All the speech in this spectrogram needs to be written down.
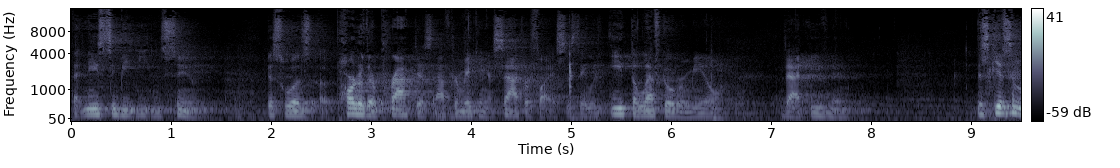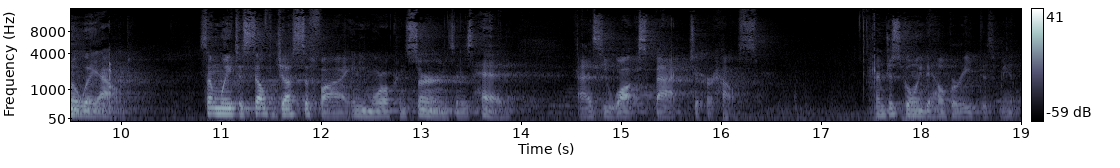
that needs to be eaten soon. This was part of their practice after making a sacrifice, as they would eat the leftover meal that evening. This gives him a way out, some way to self justify any moral concerns in his head as he walks back to her house. I'm just going to help her eat this meal.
